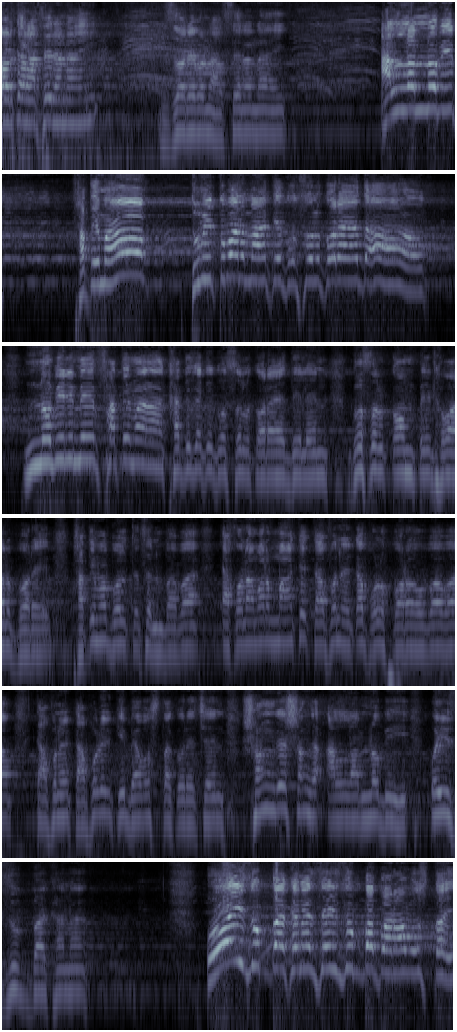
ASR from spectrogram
দরকার আছে না নাই? জোরে আছে না নাই? আল্লাহ নবী ফাতেমা, তুমি তোমার মাকে গোসল করায় দাও। নবীর মেয়ে ফাতেমা খাদিজাকে গোসল করায় দিলেন। গোসল কমপ্লিট হওয়ার পরে ফাতেমা বলতেছেন, বাবা, এখন আমার মাকে কাফনের কাপড় পরাও বাবা। কাফনের কাপড়ের কি ব্যবস্থা করেছেন? সঙ্গে সঙ্গে আল্লাহ নবী ওই জুব্বাখানা ওই জুব্বাখানা, যেই জুব্বা পরা অবস্থায়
